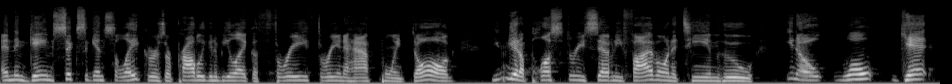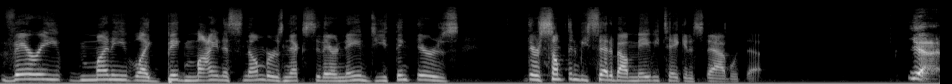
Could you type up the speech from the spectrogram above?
And then game six against the Lakers are probably going to be like a three, three and a half point dog. You can get a plus 375 on a team who, you know, won't get very money, like big minus numbers next to their name. Do you think there's there's something to be said about maybe taking a stab with that? Yeah,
